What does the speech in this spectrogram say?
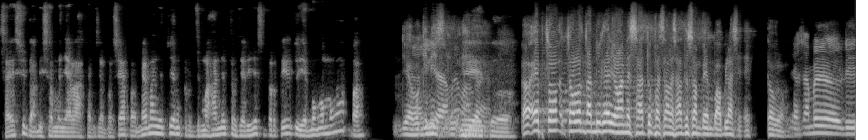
saya sih nggak bisa menyalahkan siapa-siapa. Memang itu yang terjemahannya terjadinya seperti itu. Ya mau ngomong apa? Ya Nah, begini iya, sih, memang. iya. Gitu. Eh, eh, tolong, tolong tampilkan Yohanes 1 pasal 1 sampai 14 eh. Tolong. ya sambil di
